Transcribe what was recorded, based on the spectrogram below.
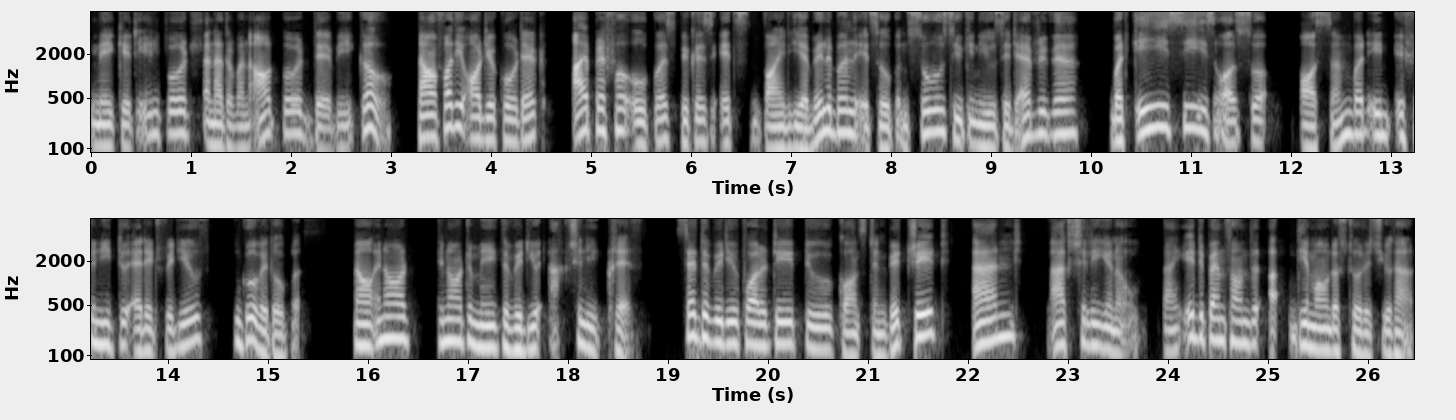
make it input, another one output, there we go. Now for the audio codec, I prefer Opus because it's widely available, it's open source, you can use it everywhere. But AAC is also awesome, but if you need to edit videos, go with Opus. Now, in order, in order to make the video actually crisp, set the video quality to constant bitrate and actually, you know, like it depends on the, uh, the amount of storage you have.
